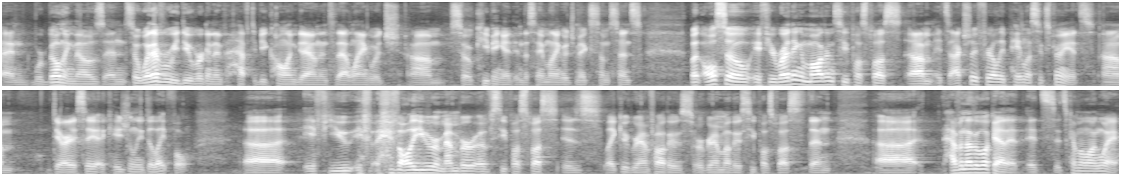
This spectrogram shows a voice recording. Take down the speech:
and we're building those, and so whatever we do, we're going to have to be calling down into that language. Um, so keeping it in the same language makes some sense. But also, if you're writing a modern C++, um, it's actually a fairly painless experience. Um, dare I say, occasionally delightful. Uh, if, you, if, if, all you remember of C++ is like your grandfather's or grandmother's C++, then uh, have another look at it. It's, it's come a long way.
